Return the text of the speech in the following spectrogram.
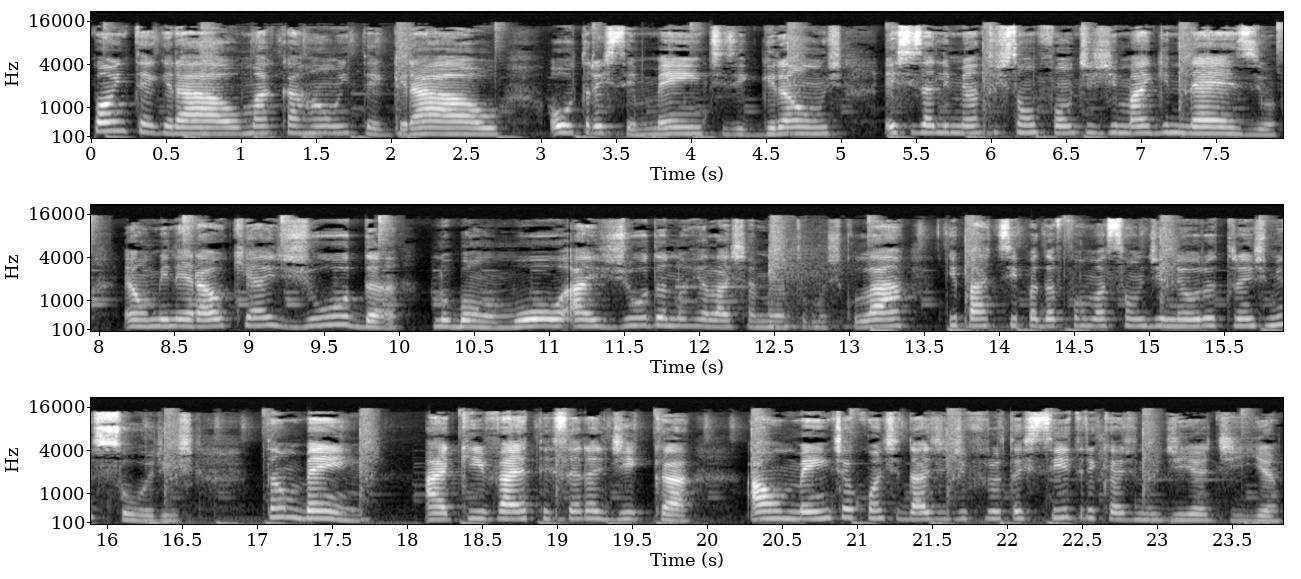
pão integral, macarrão integral, outras sementes e grãos. Esses alimentos são fontes de magnésio. É um mineral que ajuda no bom humor, ajuda no relaxamento muscular e participa da formação de neurotransmissores. Também, aqui vai a terceira dica: aumente a quantidade de frutas cítricas no dia a dia,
